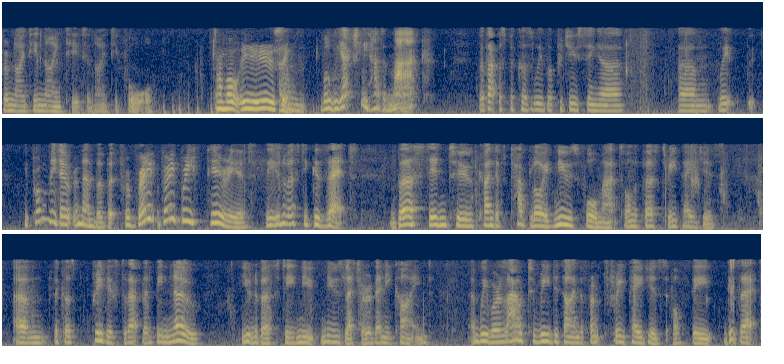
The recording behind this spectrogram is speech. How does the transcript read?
from 1990 to 94. And what were you using? Um, well, we actually had a Mac, but that was because we were producing a. Um, we, we, you probably don't remember, but for a very, very brief period, the University Gazette burst into kind of tabloid news format on the first three pages. Um, because previous to that, there'd been no university new, newsletter of any kind. And we were allowed to redesign the front three pages of the Gazette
